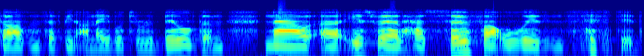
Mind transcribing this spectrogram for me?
Gazans have been unable to rebuild them. Now, uh, Israel has so far always insisted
